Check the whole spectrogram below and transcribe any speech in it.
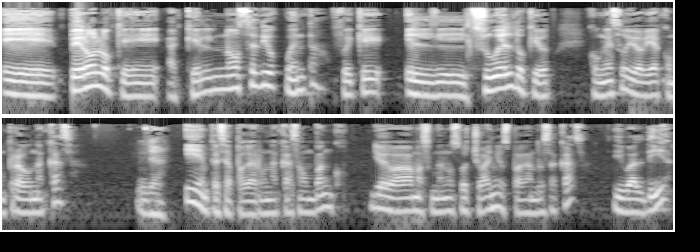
Eh, pero lo que aquel no se dio cuenta fue que el sueldo que yo, con eso yo había comprado una casa Ya. y empecé a pagar una casa a un banco. Yo llevaba más o menos ocho años pagando esa casa. Iba al día.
